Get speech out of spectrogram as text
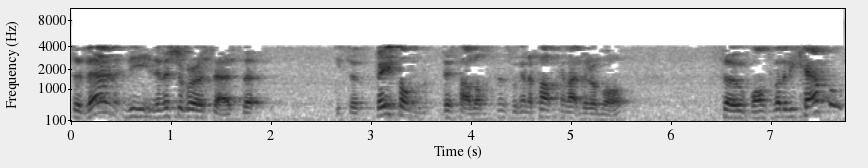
so then the, the Mishnah Berurah says that he says based on this halach, since we're going to pass him like the Ramah, so one's got to be careful.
